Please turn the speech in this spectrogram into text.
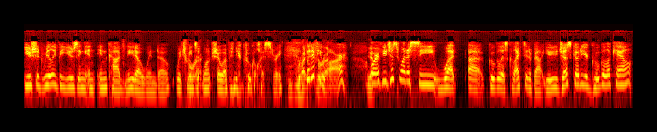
you should really be using an incognito window, which means it won't show up in your Google history. Right, but if you are, Yeah. or if you just want to see what uh, Google has collected about you, you just go to your Google account.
